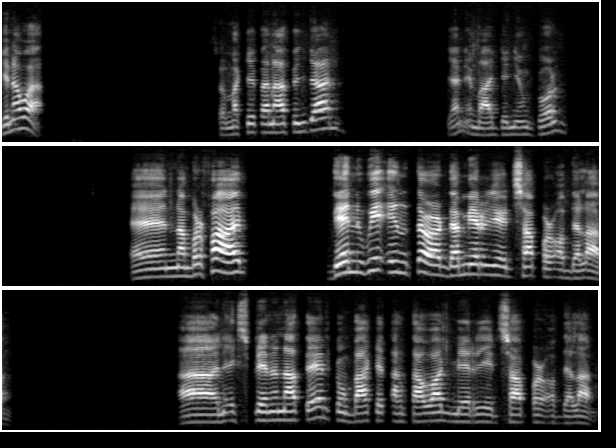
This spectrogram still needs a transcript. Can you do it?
ginawa. So makita natin dyan. Yan, imagine yung gold. And number five, then we enter the myriad supper of the Lamb. Uh, ni-explain na natin kung bakit ang tawag myriad supper of the Lamb.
